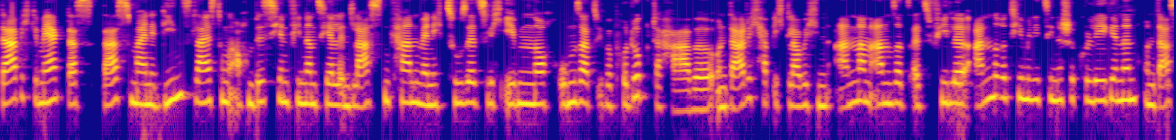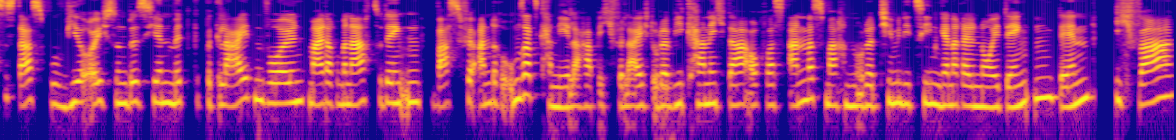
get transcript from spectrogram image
da habe ich gemerkt, dass das meine Dienstleistung auch ein bisschen finanziell entlasten kann, wenn ich zusätzlich eben noch Umsatz über Produkte habe. Und dadurch habe ich, glaube ich, einen anderen Ansatz als viele andere tiermedizinische Kolleginnen. Und das ist das, wo wir euch so ein bisschen mit begleiten wollen, mal darüber nachzudenken, was für andere Umsatzkanäle habe ich vielleicht oder wie kann ich da auch was anders machen oder Tiermedizin generell neu denken, denn ich war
